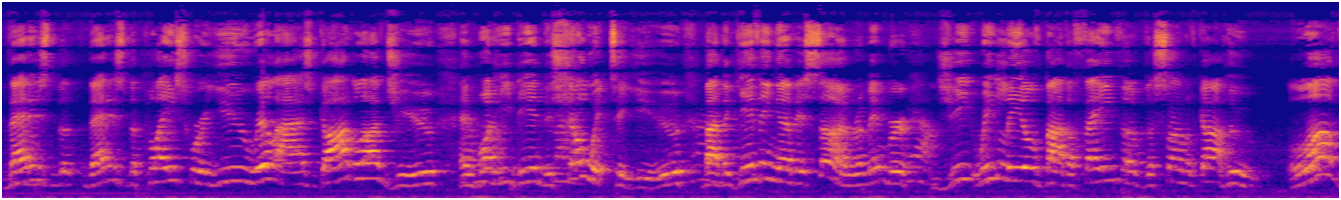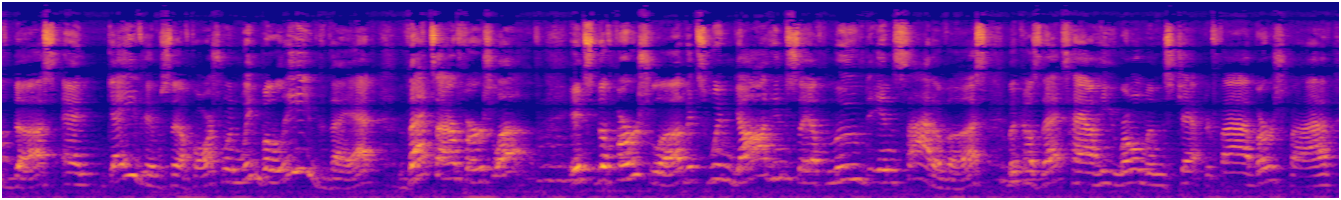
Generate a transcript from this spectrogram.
That is the that is the place where you realize God loved you and what he did to show it to you by the giving of his son. Remember Yeah. G, we live by the faith of the son of God who loved us and gave himself for us. When we believed that that's our first love. Mm-hmm. It's the first love. It's when god himself moved inside of us mm-hmm. because that's how he romans chapter 5 verse 5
